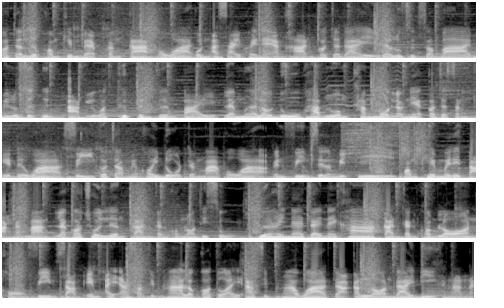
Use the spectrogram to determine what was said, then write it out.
ก็จะเลือกความเข้มแบบกลางๆ เพราะว่าคนอาศัยภายในอาคารก็จะได้แล้วรู้สึกสบาย ไม่รู้สึกอึดอัด หรือว่าทึบจนเกินไป และเมื่อเราดูภาพรวมทั้งหมดแล้วเนี่ยก็จะสังเกตได้ว่าสีก็จะไม่ค่อยโดดกันมากเพราะว่าเป็นฟิล์มเซรามิกที่ความเข้มไม่ได้ต่างกันมาก แล้วก็ช่วยเรื่องการกันความร้อนที่สูง เพื่อให้แน่ใจในค่าการกันความร้อนของฟิล์ม 3M IR 35แล้วก็ตัว IR 15ว่าจะกันร้อนได้ดีขนาดไหน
